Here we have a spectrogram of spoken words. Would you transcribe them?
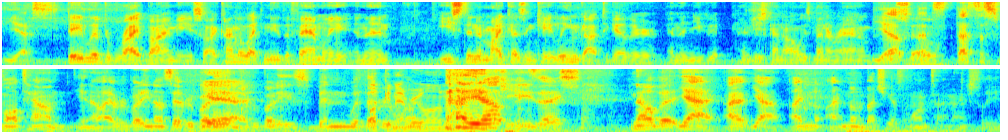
Yes. They lived right by me, so I kind of like knew the family. And then Easton and my cousin Kayleen got together, and then you have just kind of always been around. Yep. So That's that's a small town. You know, everybody knows everybody, Yeah. and everybody's been with everyone. Fucking everyone. everyone. yep. Jesus. Exactly. No, but yeah, I yeah, I kn- I've known about you guys a long time actually.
